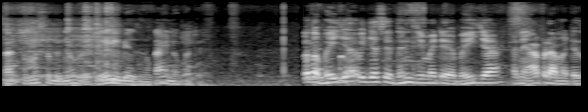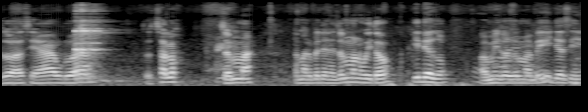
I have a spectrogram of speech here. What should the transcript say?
સાચું મસ્ત બધું રેડી બેઝનું કાંઈ ન ઘટે તો તો ભૈજા આવી જશે ધનજી માટે ભૈજા અને આપણા માટે જો હશે આવડું આ તો ચાલો જમવા. તમારે બધાને જમવાનું હોય તો કહી દેજો. અમે તો જમવા બેસી જશે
